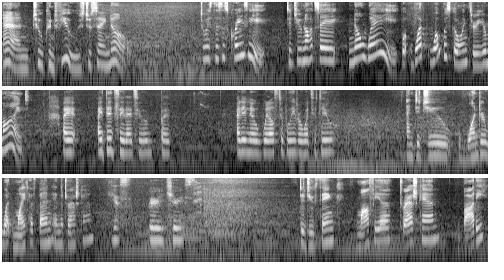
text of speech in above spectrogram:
and too confused to say no. Joyce, this is crazy. Did you not say no way? What what what was going through your mind? I I did say that to him, but I didn't know what else to believe or what to do. And did you wonder what might have been in the trash can? Yes, very curious. Did you think mafia, trash can, body?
